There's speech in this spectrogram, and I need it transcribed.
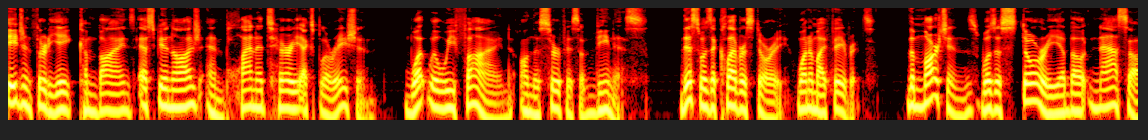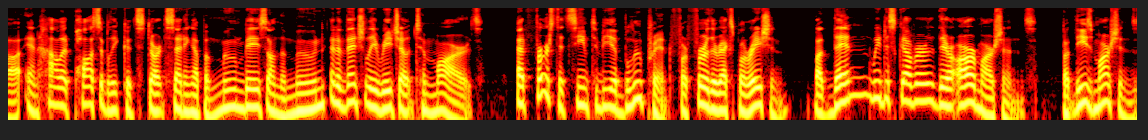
Agent 38 combines espionage and planetary exploration. What will we find on the surface of Venus? This was a clever story, one of my favorites. The Martians was a story about NASA and how it possibly could start setting up a moon base on the moon and eventually reach out to Mars. At first, it seemed to be a blueprint for further exploration, but then we discover there are Martians. But these Martians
